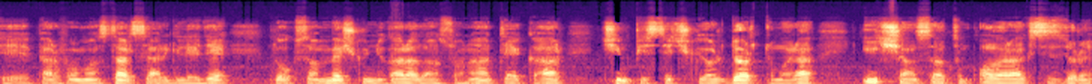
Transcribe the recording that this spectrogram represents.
e, performanslar sergiledi. 95 günlük aradan sonra tekrar Çin piste çıkıyor. 4 numara ilk şanslı atım olarak sizlere.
